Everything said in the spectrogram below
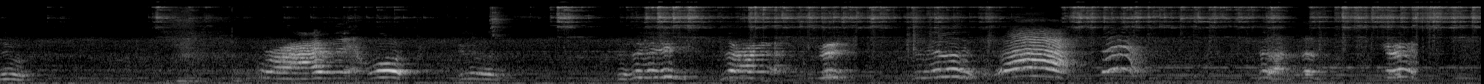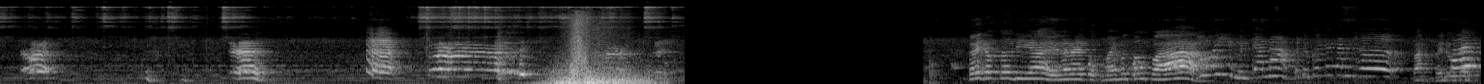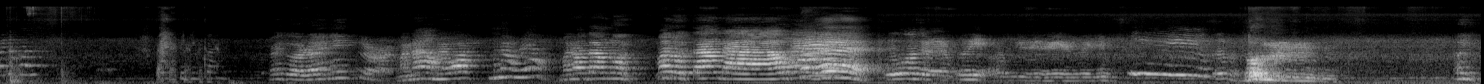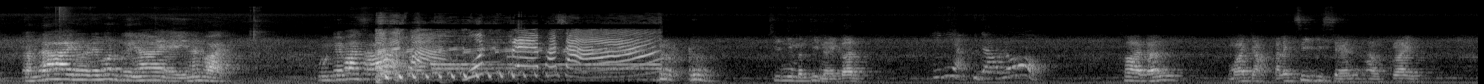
เฮ้ยดรเดียเห็นอะไรตกไหมบนท้องฟ้า โอ้ยเห็นเหมือนกันอะ ไปดูใกล้ๆกันเถอะ ไปไปดูไปกัน ไปดูกัน ไปดูกันเฮ้ยตัวอะไรนี่มะนาวไหมวะมะนาวแล้วมะนาวดาวนุดมะนาวต่างดาวเฮ้ยตุ้มเฮ้ยจำได้โดเรมอนเคยให้ไอ้นั่นไว้คุณไปบ้านซ้ายวุ้นแปลภาษา ที่นี่มันที่ไหนกัน ที่นี่คือดาวโลกข้านั้นมาจากกาแล็กซี่ที่แสนห่างไกล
